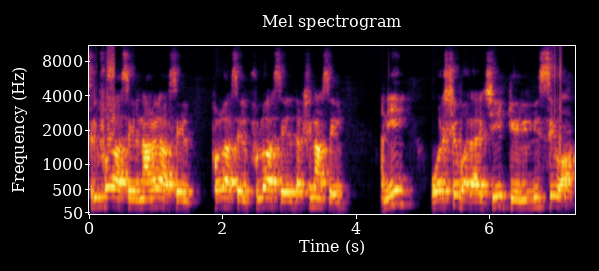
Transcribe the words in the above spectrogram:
श्रीफळ असेल नारळ असेल फळ असेल फुलं असेल दक्षिणा असेल आणि वर्षभराची केलेली सेवा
